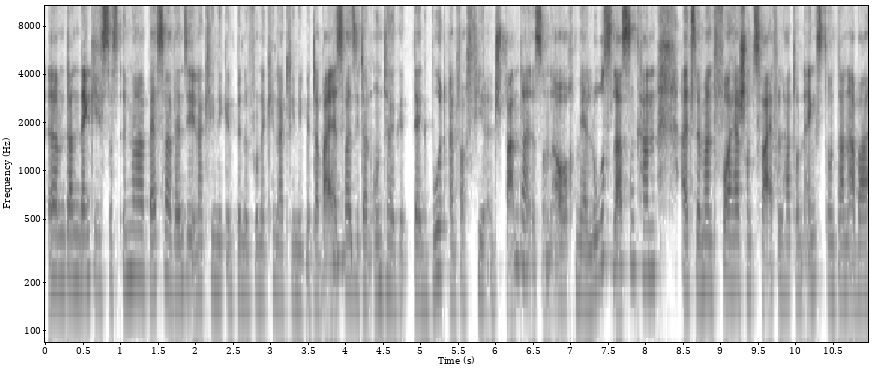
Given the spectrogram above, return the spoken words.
ähm, dann denke ich, ist das immer besser, wenn sie in einer Klinik entbindet, wo eine Kinderklinik mit dabei ist, weil sie dann unter der Geburt einfach viel entspannter ist und auch mehr loslassen kann, als wenn man vorher schon Zweifel hat und Ängste und dann aber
